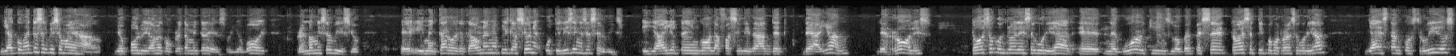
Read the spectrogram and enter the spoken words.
Ya con este servicio manejado, yo puedo olvidarme completamente de eso. Yo voy, prendo mi servicio eh, y me encargo de que cada una de mis aplicaciones utilicen ese servicio. Y ya yo tengo la facilidad de, de IAM, de roles, todo esos controles de seguridad, eh, networking, los VPC, todo ese tipo de controles de seguridad ya están construidos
